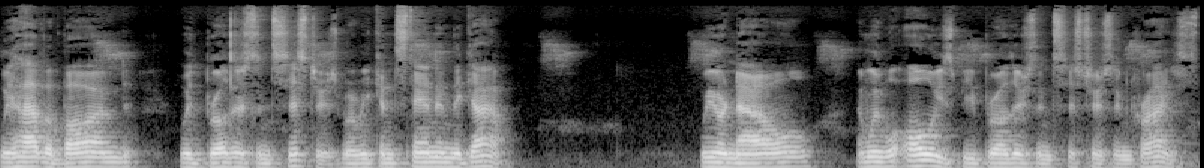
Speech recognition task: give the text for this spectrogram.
We have a bond with brothers and sisters where we can stand in the gap. We are now and we will always be brothers and sisters in Christ.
